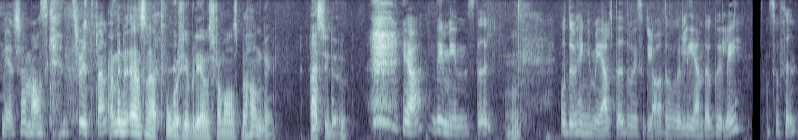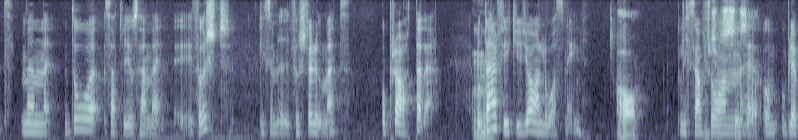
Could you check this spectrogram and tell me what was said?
med en shamansk treatment. Ja, men en sån här tvåårsjubileumsromansbehandling. As you do. Ja, det är min stil. Mm. Och du hänger med alltid och är så glad och leende och gullig. Så fint. Men då satt vi hos henne eh, först, liksom i första rummet, och pratade. Och där fick ju jag en låsning. Ja. Liksom från... Jösses, ja. eh, Och, och, blev,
